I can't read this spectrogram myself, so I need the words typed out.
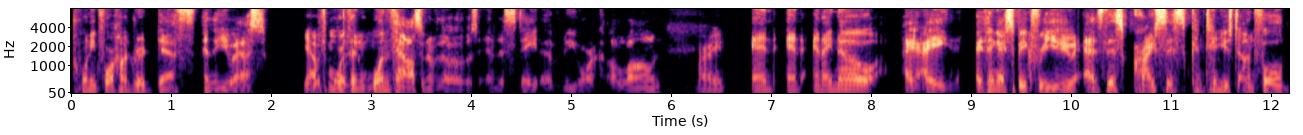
2,400 deaths in the U.S yep. with more than 1,000 of those in the state of New York alone. Right. And and and I know I, I I think I speak for you as this crisis continues to unfold.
